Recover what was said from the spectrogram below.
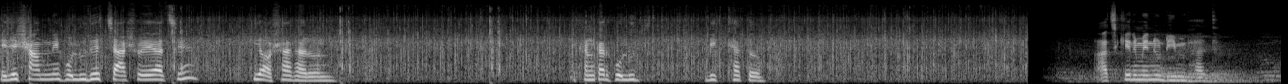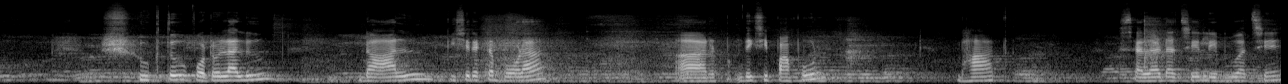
এই যে সামনে হলুদের চাষ হয়ে আছে, কি অসাধারণ। এখানকার হলুদ বিখ্যাত। আজকের মেনু ডিম ভাত। শুক্তো, পটল আলু, ডাল, কিসের একটা বড়া, আর দেখছি পাঁপড়, ভাত, স্যালাড আছে, লেবু আছে,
